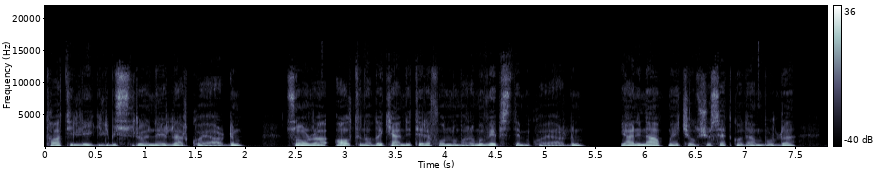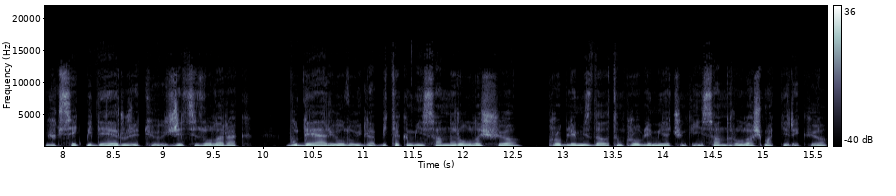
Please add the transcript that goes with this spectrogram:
tatille ilgili bir sürü öneriler koyardım. Sonra altına da kendi telefon numaramı web sitemi koyardım. Yani ne yapmaya çalışıyor Setco'den burada? Yüksek bir değer üretiyor ücretsiz olarak. Bu değer yoluyla bir takım insanlara ulaşıyor. Problemimiz dağıtım problemi ya çünkü insanlara ulaşmak gerekiyor.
